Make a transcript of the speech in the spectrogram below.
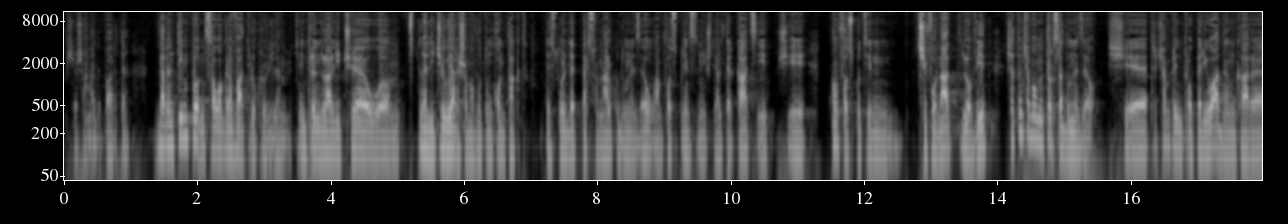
și așa mai departe. Dar în timp uh, s-au agravat lucrurile. Intrând la liceu, uh, la liceu iarăși am avut un contact destul de personal cu Dumnezeu, am fost prins în niște altercații și am fost puțin cifonat, lovit și atunci m-am întors la Dumnezeu. Și treceam printr-o perioadă în care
